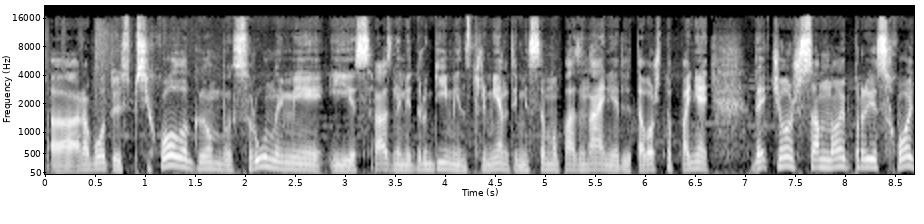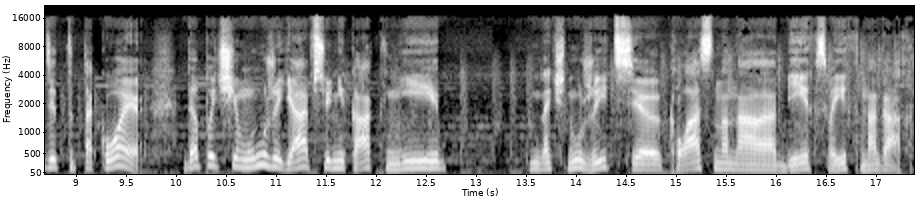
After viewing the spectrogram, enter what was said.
э, работаю с психологом, с рунами и с разными другими инструментами самопознания для того, чтобы понять, да что ж со мной происходит такое, да почему же я все никак не начну жить э, классно на обеих своих ногах.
